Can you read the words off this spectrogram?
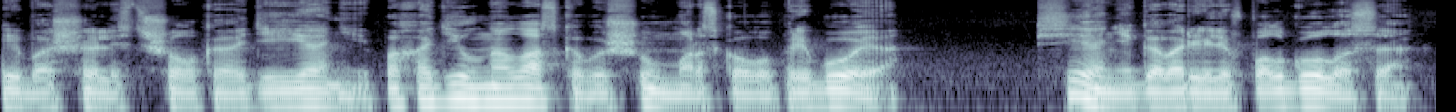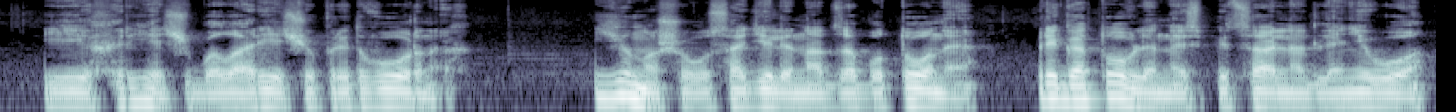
ибо шелест шелка одеяний походил на ласковый шум морского прибоя. Все они говорили в полголоса, и их речь была речью придворных. Юношу усадили над забутоны, приготовленные специально для него,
